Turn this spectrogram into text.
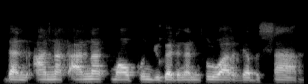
dan anak-anak maupun juga dengan keluarga besar.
